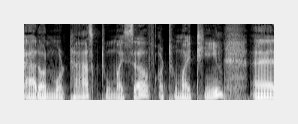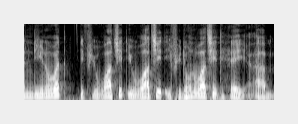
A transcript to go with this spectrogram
add on more tasks to myself or to my team. And you know what? If you watch it, you watch it. If you don't watch it, hey, um,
